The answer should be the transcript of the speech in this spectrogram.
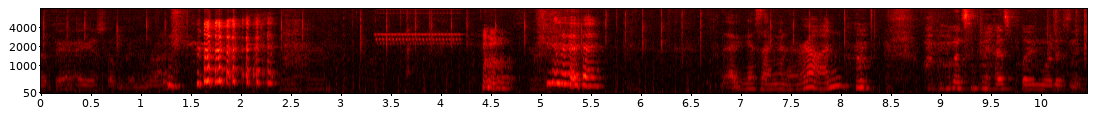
okay, I guess I'm gonna run. I guess I'm gonna run. What's best play and what isn't?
